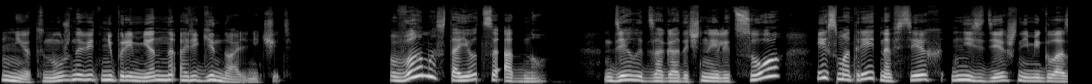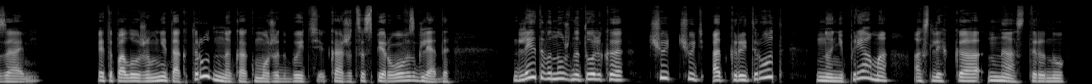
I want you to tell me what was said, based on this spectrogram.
Нет, нужно ведь непременно оригинальничать. Вам остается одно — делать загадочное лицо и смотреть на всех нездешними глазами. Это, положим, не так трудно, как, может быть, кажется с первого взгляда. Для этого нужно только чуть-чуть открыть рот, но не прямо, а слегка на сторону,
